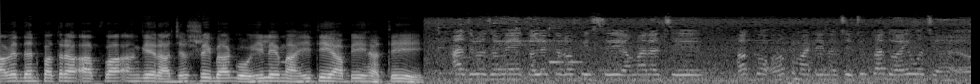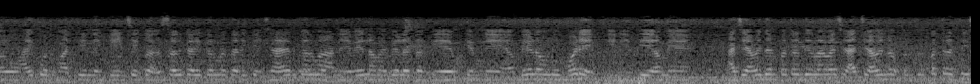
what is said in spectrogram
આવેદનપત્ર આપવા અંગે રાજશ્રીબા ગોહિલે માહિતી આપી હતી. આજરોજ અમે કલેક્ટર ઓફિસે અમારા જે હક હક માટેનો જે ચુકાદો આવ્યો છે હાઈકોર્ટમાંથી ને કે જે સરકારી કર્મચારી કે જાહેર કરવા અને વહેલામાં વહેલા તકે તેમને મેળવણું મળે એ રીતે અમે આજે આવેદનપત્ર દેવા છે. આજે આવેદનપત્રથી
